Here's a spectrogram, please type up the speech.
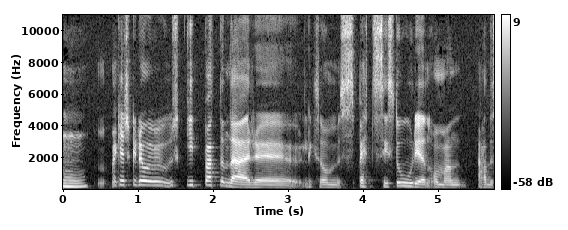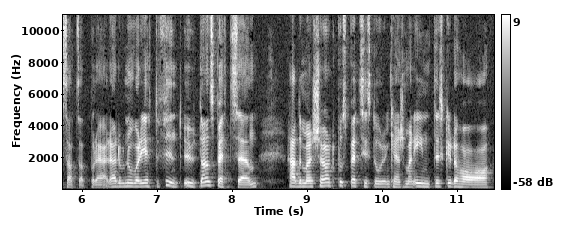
Mm. Man kanske skulle ha skippat den där eh, liksom, spetshistorien om man hade satsat på det här. Det hade nog varit jättefint utan spetsen. Hade man kört på spetshistorien kanske man inte skulle ha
